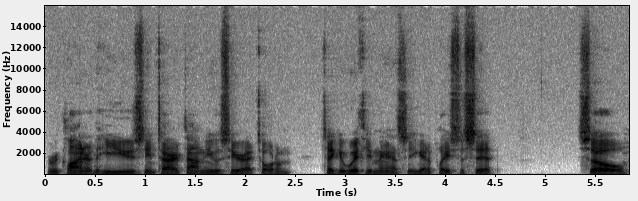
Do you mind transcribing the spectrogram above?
the recliner that he used the entire time he was here. I told him, take it with you, man, so you got a place to sit. So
